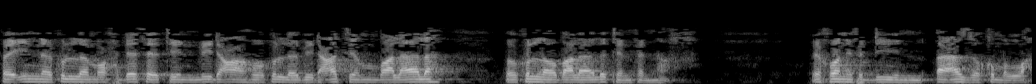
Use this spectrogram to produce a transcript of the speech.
فإن كل محدثة بدعة وكل بدعة ضلالة وكل ضلالة في النار. إخواني في الدين أعزكم الله.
